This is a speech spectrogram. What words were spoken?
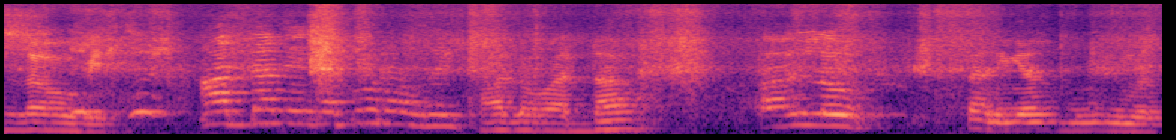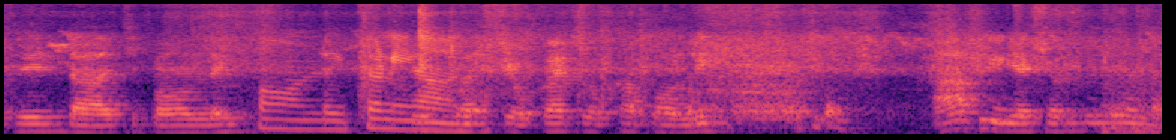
ਲਓ ਵੀ। ਆਦਾ ਦੇ ਦਾ ਪੂਰਾ ਹੋ ਗਈ ਹਲੋ ਅੱਧਾ ਹਲੋ। ਧਨੀਆ ਮੂੰਗੀ ਮਸਰੀ ਦਾਲ ਚ ਪਾਉਣ ਲਈ। ਪਾਉਣ ਲਈ ਧਨੀਆ ਆ ਗਿਆ। ਚੋਕਾ ਚੋਕਾ ਪਾਉਣ ਲਈ। ਆਹ ਪੀੜੀਆ ਸ਼ੁਰੂ ਵੀ ਹੁੰਦਾ।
